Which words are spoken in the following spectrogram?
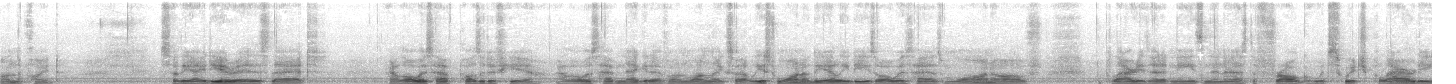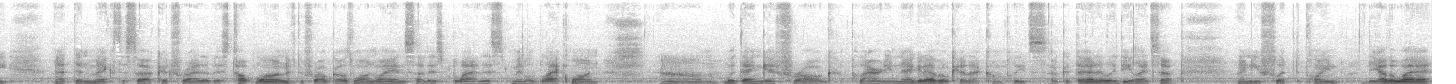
on the point. So the idea is that I'll always have positive here, I'll always have negative on one leg, so at least one of the LEDs always has one of the polarities that it needs and then as the frog would switch polarity that then makes the circuit for either this top one if the frog goes one way and so this black this middle black one um, would then get frog polarity negative. Okay that completes circuit that LED lights up when you flip the point the other way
